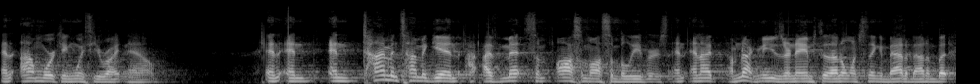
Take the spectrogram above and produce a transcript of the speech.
and I'm working with you right now. And, and, and time and time again, I've met some awesome, awesome believers. And, and I, I'm not going to use their names because I don't want you thinking bad about them, but,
